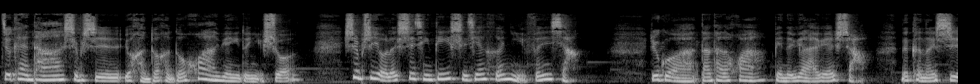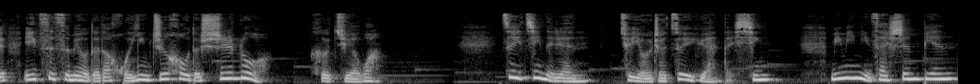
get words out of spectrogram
就看她是不是有很多很多话愿意对你说，是不是有了事情第一时间和你分享。如果当他的话变得越来越少，那可能是一次次没有得到回应之后的失落和绝望。最近的人却有着最远的心，明明你在身边，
